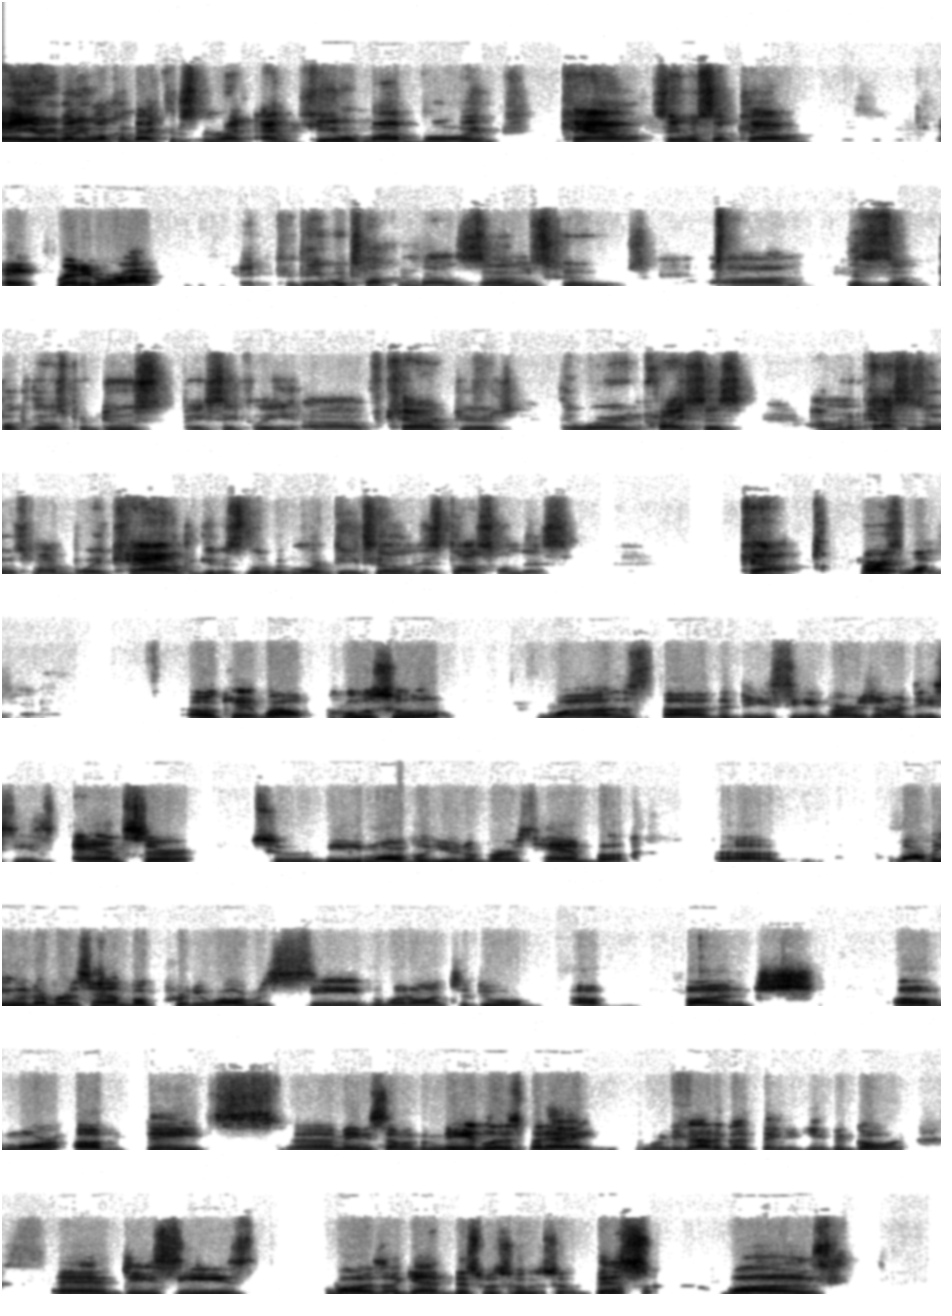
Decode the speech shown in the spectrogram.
Hey, everybody, welcome back to the Spin Rack. I'm here with my boy, Cal. Say what's up, Cal. Hey, ready to rock. Hey, today we're talking about Xum's Who's. Um, this is a book that was produced basically of characters that were in crisis. I'm going to pass this over to my boy, Cal, to give us a little bit more detail and his thoughts on this. Cal. All right. Well, okay. Well, Who's Who was uh, the DC version or DC's answer to the Marvel Universe Handbook. Uh, Marvel Universe Handbook pretty well received. Went on to do a, a bunch of more updates, uh, maybe some of them needless, but hey, when you got a good thing, you keep it going. And DC's was again, this was who's who. This was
